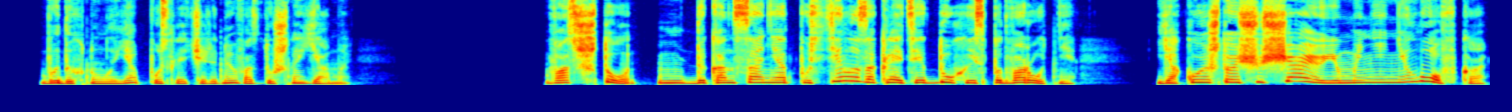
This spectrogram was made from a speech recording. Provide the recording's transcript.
— выдохнула я после очередной воздушной ямы. Вас что, до конца не отпустило заклятие духа из подворотни? Я кое-что ощущаю, и мне неловко.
